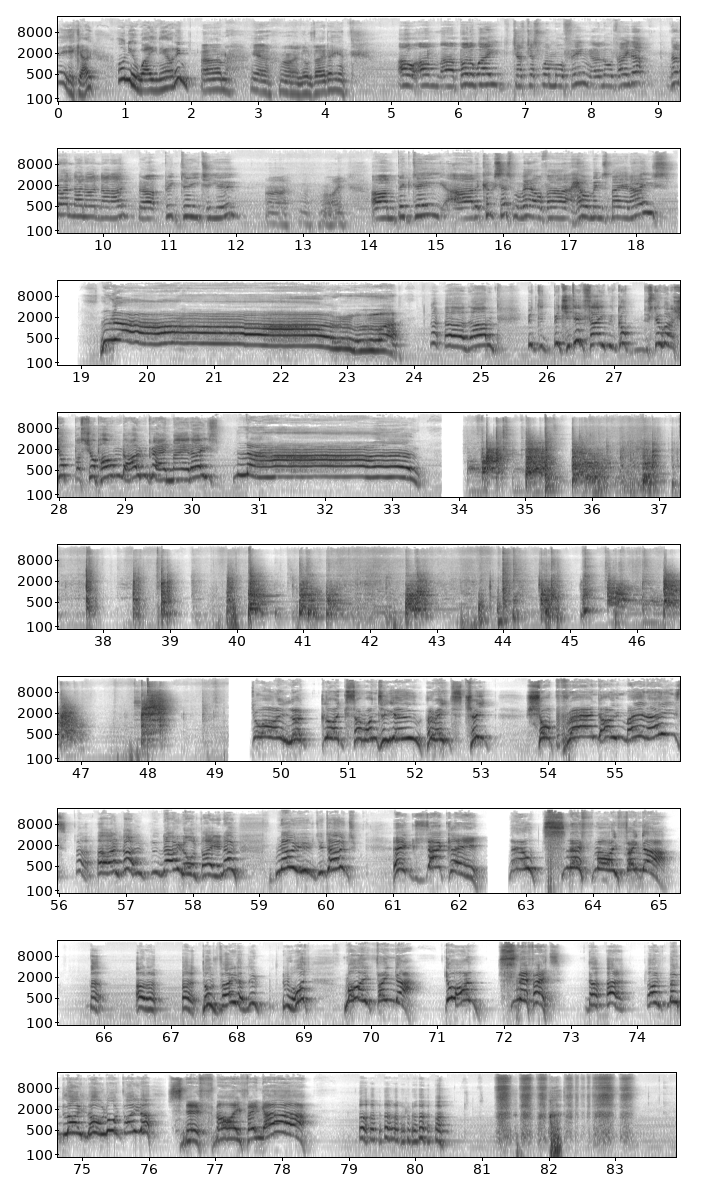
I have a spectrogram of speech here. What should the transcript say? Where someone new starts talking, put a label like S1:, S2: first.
S1: There you go. On your way now, then.
S2: Um, yeah, all right, Lord Vader, yeah. Oh, um, uh, by the way, just just one more thing, uh, Lord Vader. No, no, no, no, no, no. Uh, Big D to you. Uh, all right. Um, Big D, uh, the cook says we're out of uh, Hellmann's mayonnaise.
S1: No!
S2: Um, but, but she did say we've got still got a shop a shop home own brand mayonnaise.
S1: No! Do I look like someone to you who eats cheap shop brand owned mayonnaise?
S2: Uh, uh, no, no, Lord Vader, no, no, you, you don't.
S1: Exactly! Now sniff my finger!
S2: Uh, oh, no, uh, Lord Vader, uh, what?
S1: My finger! Go on, sniff it!
S2: Uh, uh, Lord, Lord Vader.
S1: Sniff my finger!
